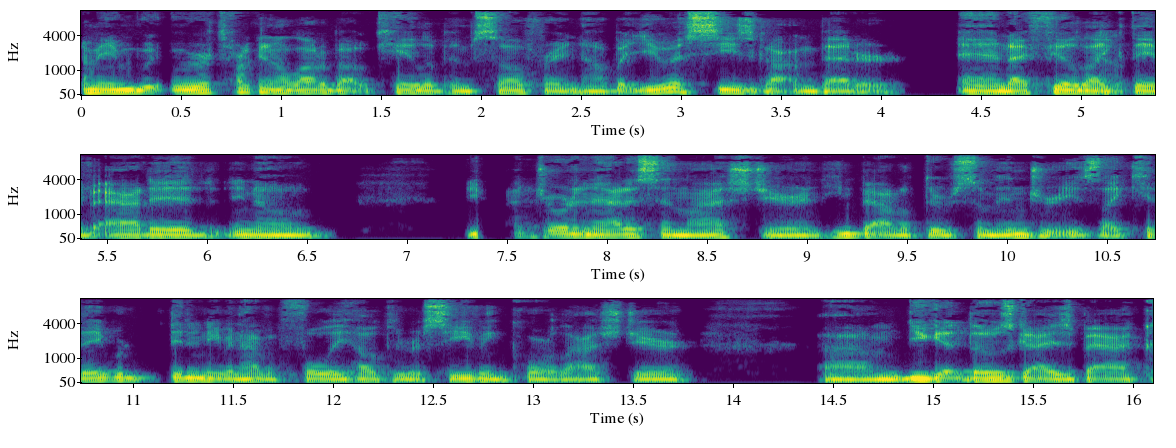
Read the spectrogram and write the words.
I mean, we, are talking a lot about Caleb himself right now, but USC's gotten better. And I feel like yeah. they've added, you know, you had Jordan Addison last year, and he battled through some injuries. Like they were, didn't even have a fully healthy receiving core last year. Um, you get those guys back,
